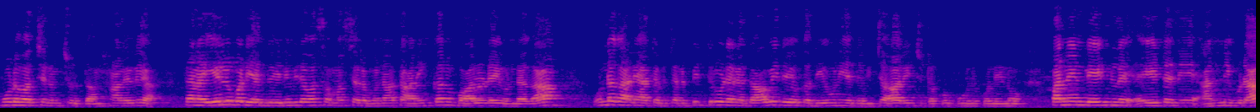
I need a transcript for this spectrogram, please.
మూడవచనం చూద్దాం. హల్లెలూయా. తన ఏలుబడి అందు ఎనిమిదవ సంవత్సరమున తాను ఇంకను బాలుడై ఉండగా ఉండగానే అతడు తన పితృడైన దావీదు యొక్క దేవుని ఎద్ద విచారించుటకు పూనుకొనిను. పన్నెండేళ్ళ ఏటనే అన్ని కూడా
